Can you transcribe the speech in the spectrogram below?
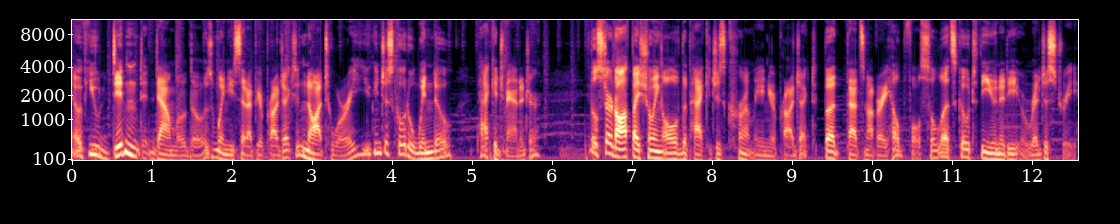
Now, if you didn't download those when you set up your project, not to worry, you can just go to Window, Package Manager. It'll start off by showing all of the packages currently in your project, but that's not very helpful, so let's go to the Unity registry.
